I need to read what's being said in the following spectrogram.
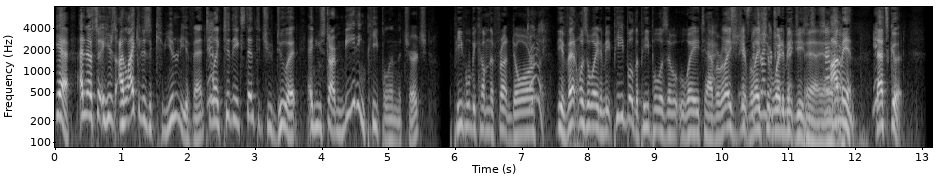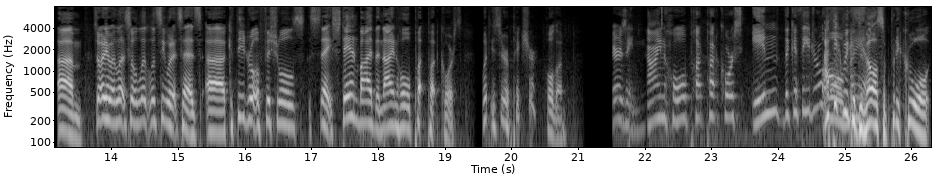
Yeah, and no, so here's I like it as a community event. To like to the extent that you do it and you start meeting people in the church, people become the front door. Totally. The event was a way to meet people. The people was a way to have a relationship. it's the relationship way to meet thing. Jesus. Yeah, yeah, I'm in. Yeah. That's good. Um, so anyway, let, so let, us see what it says. Uh, cathedral officials say stand by the nine hole putt putt course. What is there a picture? Hold on. There's a nine-hole putt-putt course in the cathedral. I think Oh, we could develop some pretty cool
